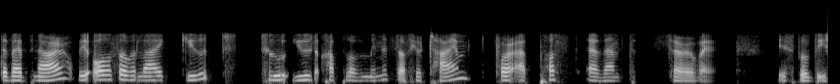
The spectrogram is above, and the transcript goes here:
the webinar, we also would like you to use a couple of minutes of your time for a post-event survey. This will be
